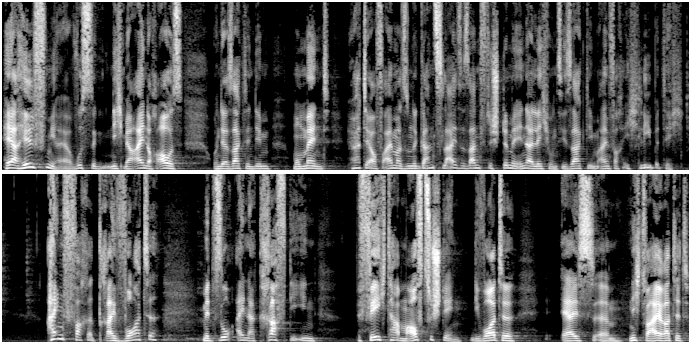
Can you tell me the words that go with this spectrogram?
Herr, hilf mir. Er wusste nicht mehr ein noch aus. Und er sagte in dem Moment, hörte er auf einmal so eine ganz leise, sanfte Stimme innerlich und sie sagte ihm einfach, ich liebe dich. Einfache drei Worte mit so einer Kraft, die ihn befähigt haben, aufzustehen. Die Worte, er ist ähm, nicht verheiratet,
